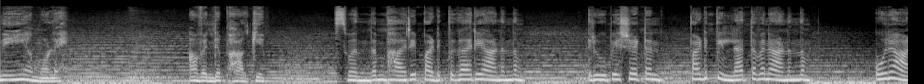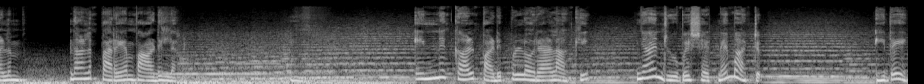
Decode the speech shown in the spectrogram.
നീയാ മോളെ. അവന്റെ ഭാഗ്യം. സ്വന്തം ഭാര്യ പഠിപ്പുകാരിയാണെന്നും രൂപേഷേട്ടൻ പഠിപ്പില്ലാത്തവനാണെന്നും ഒരാളും നാളെ പറയാൻ പാടില്ല. എന്നെക്കാൾ പഠിപ്പുള്ള ഒരാളാക്കി ഞാൻ രൂപേഷേട്ടനെ മാറ്റും. ഇതേ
